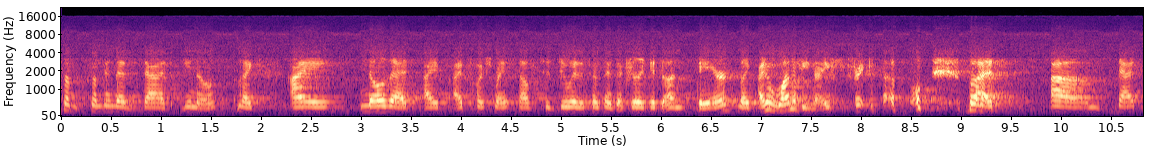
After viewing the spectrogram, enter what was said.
some, something that that you know like I know that I, I push myself to do it and sometimes I feel like it's unfair like I don't want to be nice right now but um, that's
